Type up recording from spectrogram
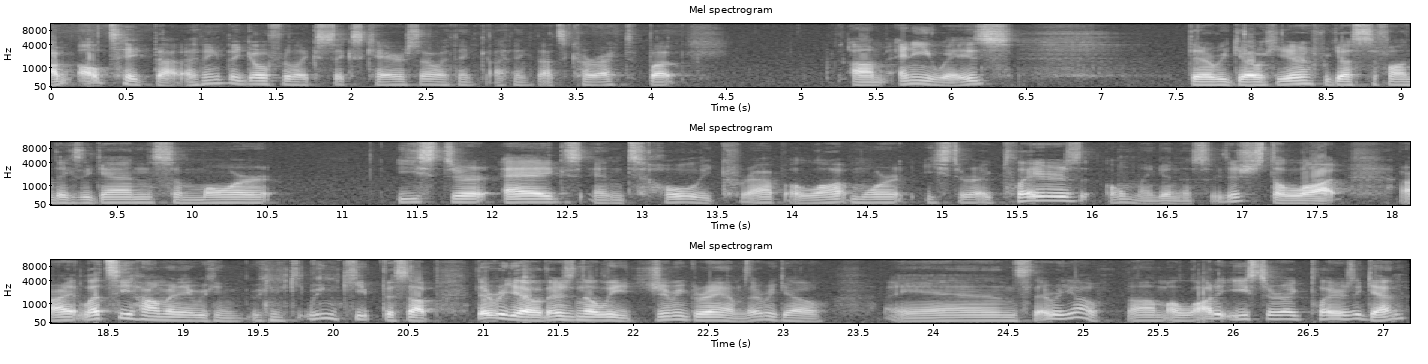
i will take that. I think they go for like 6k or so. I think I think that's correct. But um, anyways, there we go here. We got Stefon Diggs again. Some more Easter eggs. And holy crap, a lot more Easter egg players. Oh my goodness, there's just a lot. All right, let's see how many we can we can we can keep this up. There we go. There's an elite, Jimmy Graham. There we go. And there we go. Um, a lot of Easter egg players again,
